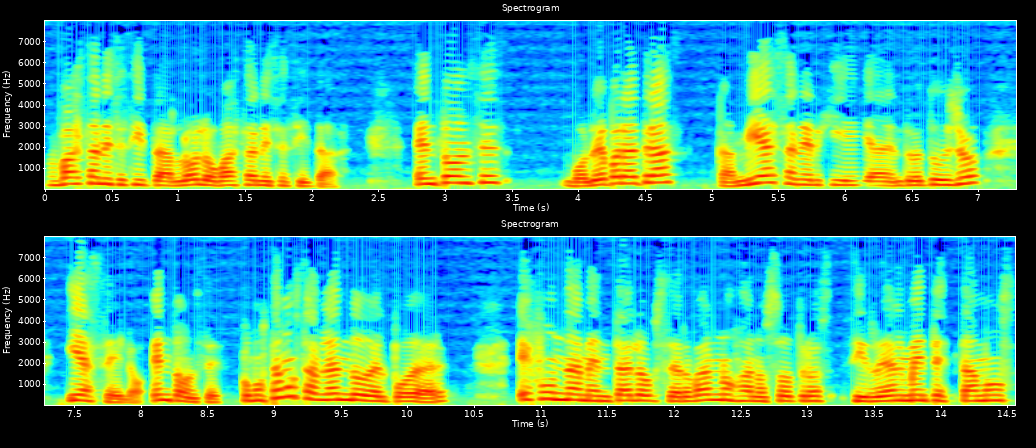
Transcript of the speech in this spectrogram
vas a necesitarlo, lo vas a necesitar. Entonces, volvé para atrás, cambia esa energía dentro tuyo y hacelo. Entonces, como estamos hablando del poder, es fundamental observarnos a nosotros si realmente estamos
